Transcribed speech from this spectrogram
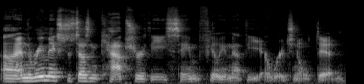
uh, and the remix just doesn't capture the same feeling that the original did.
